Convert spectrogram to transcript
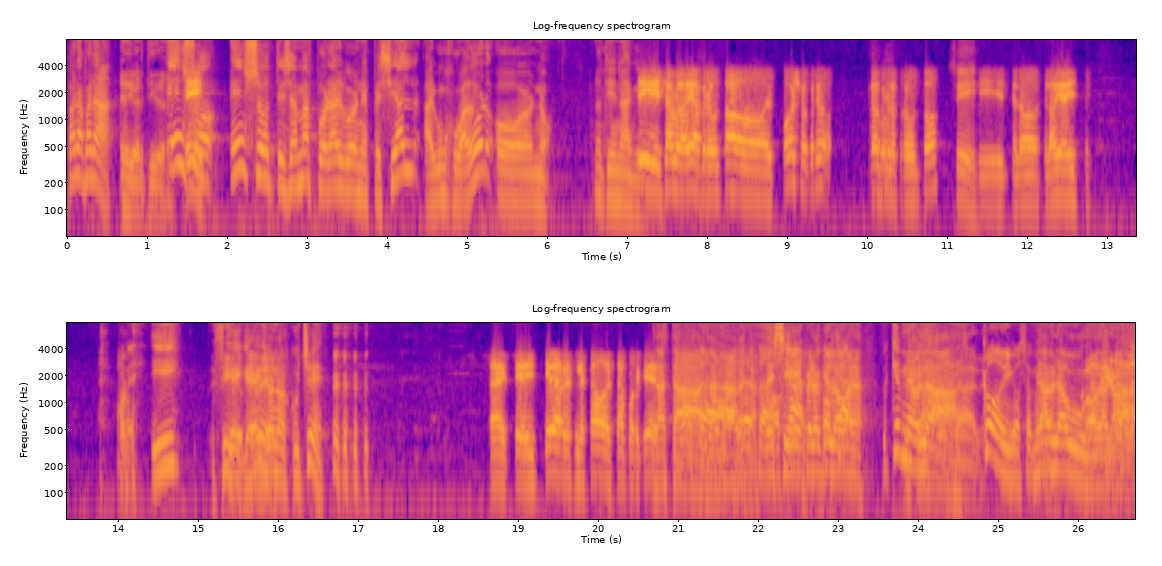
pará, pará. Es divertido. Enzo, Enzo, ¿te llamás por algo en especial? ¿Algún jugador o no? No tiene nada que ver. Sí, ya me lo había preguntado el pollo, creo, creo que me lo preguntó Sí. y se lo, se lo había dicho. ¿Y? Decilo ¿Qué, otra que yo no escuché? Eh, que y queda reflejado ya por qué. Ya está, ya está. ya está. Decí, Oscar, pero ¿qué lo van a...? ¿Qué me hablas? Claro. Códigos, Me Oscar. habla uno de acá.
